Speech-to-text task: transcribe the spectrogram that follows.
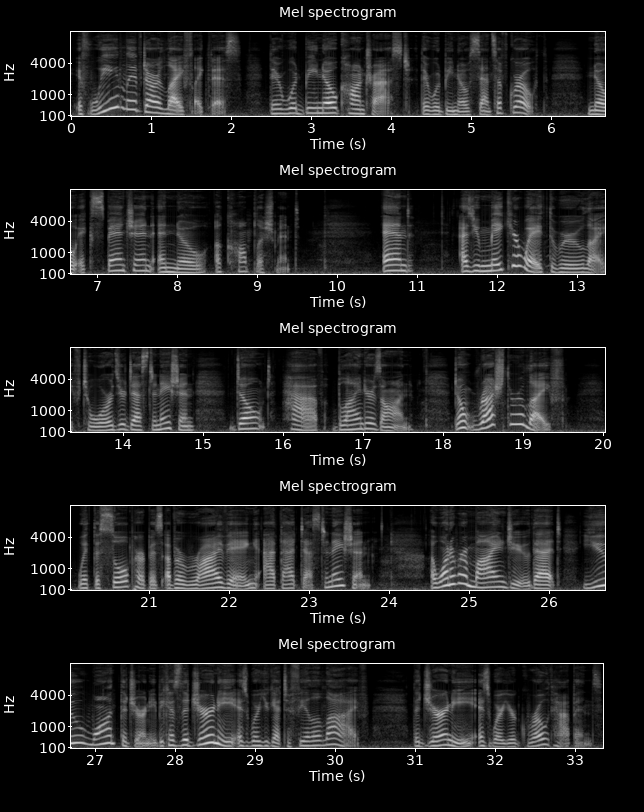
If we lived our life like this, there would be no contrast, there would be no sense of growth, no expansion, and no accomplishment. And as you make your way through life towards your destination, don't have blinders on. Don't rush through life with the sole purpose of arriving at that destination. I want to remind you that you want the journey because the journey is where you get to feel alive. The journey is where your growth happens.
